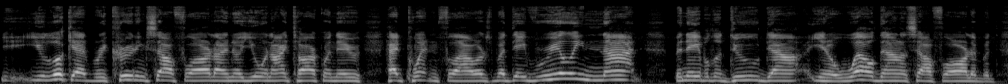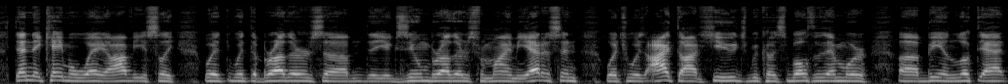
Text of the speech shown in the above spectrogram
you, you look at recruiting South Florida. I know you and I talked when they had Quinton Flowers, but they've really not been able to do down, you know, well down in South Florida. But then they came away, obviously, with, with the brothers, um, the Exum brothers from Miami Edison, which was, I thought, huge because both of them were uh, being looked at.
